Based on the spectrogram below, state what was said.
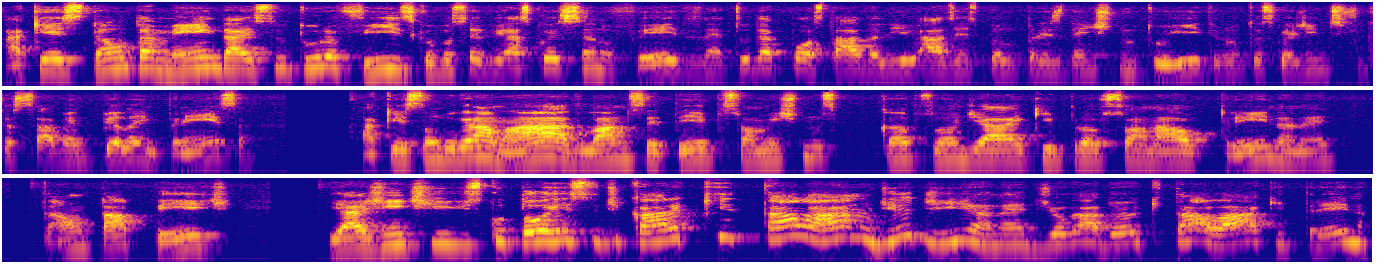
A questão também da estrutura física, você vê as coisas sendo feitas, né? Tudo é postado ali, às vezes, pelo presidente no Twitter, outras coisas a gente fica sabendo pela imprensa a questão do gramado lá no CT, principalmente nos campos onde a equipe profissional treina, né? Tá um tapete. E a gente escutou isso de cara que tá lá no dia a dia, né? De jogador que tá lá, que treina.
